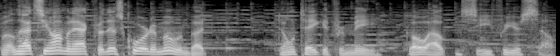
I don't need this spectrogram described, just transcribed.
Well, that's the almanac for this quarter moon, but don't take it from me. Go out and see for yourself.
